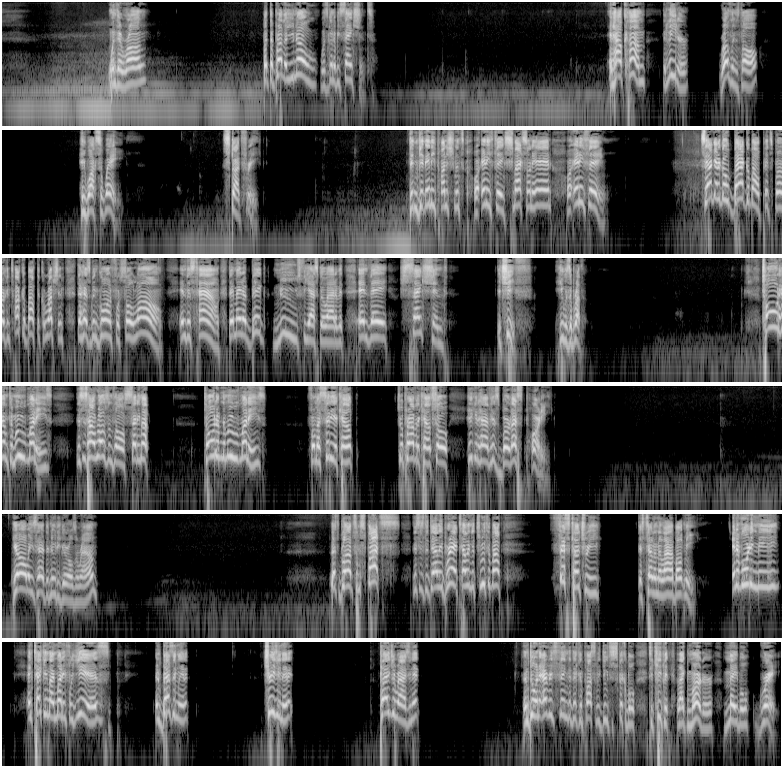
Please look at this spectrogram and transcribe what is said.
when they're wrong. But the brother, you know, was going to be sanctioned. And how come the leader, Ravenstahl, he walks away scot free? Didn't get any punishments or anything, smacks on the hand or anything. See, I got to go back about Pittsburgh and talk about the corruption that has been going for so long in this town. They made a big news fiasco out of it and they sanctioned the chief. He was a brother. Told him to move monies. This is how Ravenstahl set him up. Told him to move monies from a city account to a private account so he could have his burlesque party. He always had the nudie girls around. Let's blow up some spots. This is the Daily Bread telling the truth about this country that's telling a lie about me and avoiding me and taking my money for years, embezzling it, treating it, plagiarizing it, and doing everything that they can possibly do despicable to keep it like murder Mabel Gray.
